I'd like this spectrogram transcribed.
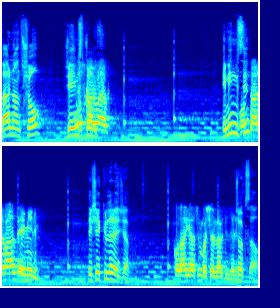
Bernard Shaw, James Oscar Joyce. Wilde. Emin misin? Oscar Wilde eminim. Teşekkürler Ecem. Kolay gelsin, başarılar dilerim. Çok sağ ol.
